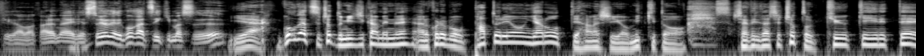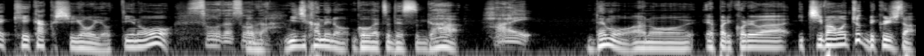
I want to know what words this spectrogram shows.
けがわからないです。というわけで5月いきます？いや、5月ちょっと短めにね、あのこれもうパトレオンやろうっていう話をミッキーと喋り出して、ちょっと休憩入れて計画しようよっていうのを、そうだそうだ。短めの5月ですが、はい。でも、あの、やっぱりこれは一番はちょっとびっくりした。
